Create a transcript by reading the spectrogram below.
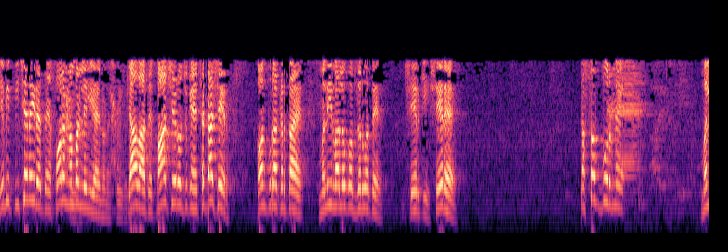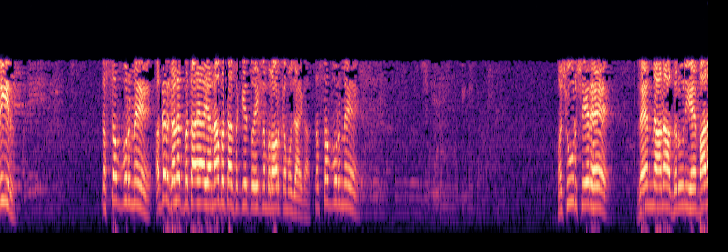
یہ بھی پیچھے نہیں رہتے ہیں فوراً نمبر لے لیا انہوں نے۔ کیا بات ہے؟ پانچ شیر ہو چکے ہیں چھٹا شیر۔ کون پورا کرتا ہے؟ ملیر والوں کو اب ضرورت ہے شیر کی۔ شیر ہے۔ تصور میں ملیر۔ تصور میں اگر غلط بتایا یا نہ بتا سکے تو ایک نمبر اور کم ہو جائے گا۔ تصور میں مشہور شیر ہے۔ ذہن میں آنا ضروری ہے۔ بارہ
